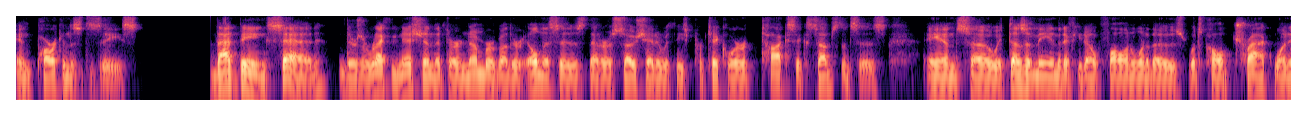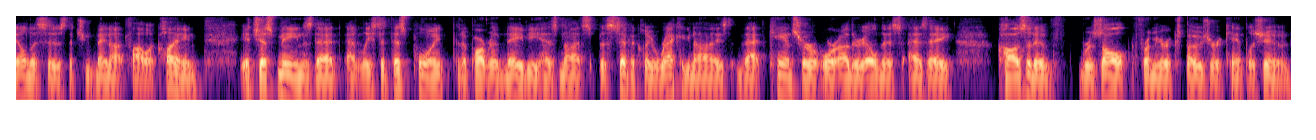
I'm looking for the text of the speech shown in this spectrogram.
and Parkinson's disease. That being said, there's a recognition that there are a number of other illnesses that are associated with these particular toxic substances. And so it doesn't mean that if you don't fall on one of those, what's called track one illnesses, that you may not file a claim. It just means that, at least at this point, the Department of Navy has not specifically recognized that cancer or other illness as a causative result from your exposure at Camp Lejeune.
